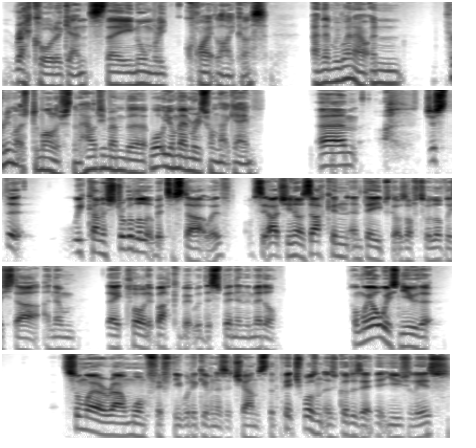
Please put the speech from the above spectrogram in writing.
record against. They normally quite like us. And then we went out and pretty much demolished them. How do you remember? What were your memories from that game? Um, just that we kind of struggled a little bit to start with. Obviously, actually, no, Zach and, and Deebs got us off to a lovely start, and then they clawed it back a bit with the spin in the middle. And we always knew that somewhere around 150 would have given us a chance. The pitch wasn't as good as it, it usually is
